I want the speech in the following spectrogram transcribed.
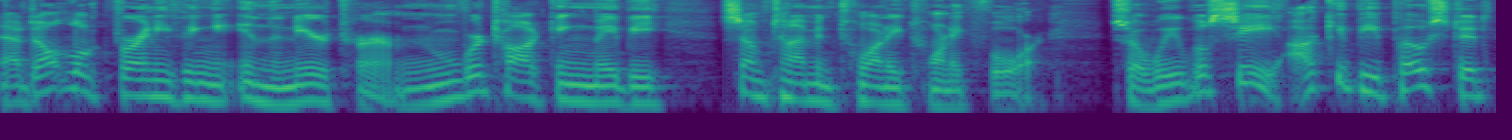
Now, don't look for anything in the near term. We're talking maybe sometime in 2024. So we will see. I'll keep you posted.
